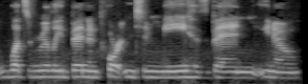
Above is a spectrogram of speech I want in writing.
what's really been important to me has been, you know,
